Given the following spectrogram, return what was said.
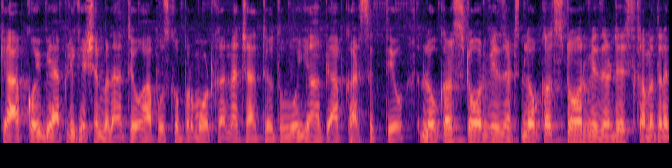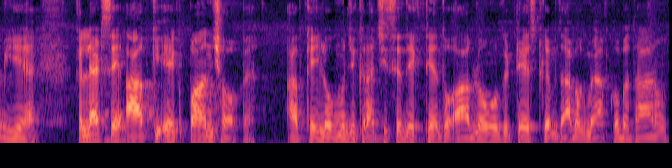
कि आप कोई भी एप्लीकेशन बनाते हो, आप उसको प्रमोट करना चाहते हो तो वो यहाँ पर आप कर सकते हो। Local store visit local store visit इसका मतलब ये है कि लेट से आपकी एक पान शॉप है। आप कई लोग मुझे कराची से देखते हैं तो आप लोगों के टेस्ट के मुताबिक मैं आपको बता रहा हूँ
